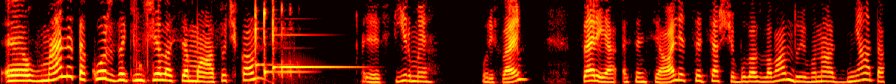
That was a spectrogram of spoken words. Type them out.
Е, в мене також закінчилася масочка е, фірми Oriflame. Серія Есенціалі. Це ця, що була з лавандою, вона знята.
